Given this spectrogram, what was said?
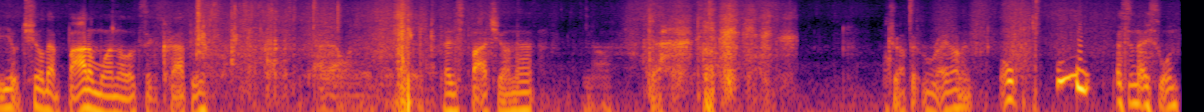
Yo, chill that bottom one that looks like a crappie. Yeah, that one is. Did I just bot you on that? No. Yeah. Drop it right on it. Oh, ooh, that's a nice one.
